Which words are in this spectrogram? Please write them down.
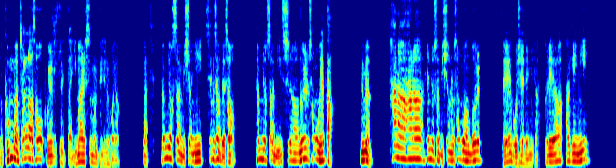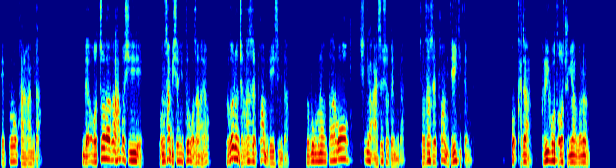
그 부분만 잘라서 보여줄 수 있다. 이 말씀을 드리는 거예요. 그러니까 협력사 미션이 생성돼서 협력사 미션을 성공했다. 그러면 하나하나 협력사 미션을 성공한 걸 대보셔야 됩니다. 그래야 확인이 100% 가능합니다. 근데 어쩌다가 한 번씩 원사 미션이 들어오잖아요. 그거는 정산서에 포함이 되어 있습니다. 그 부분은 따로 신경 안 쓰셔도 됩니다. 정산서에 포함이 되어 있기 때문에. 또 가장 그리고 더 중요한 거는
